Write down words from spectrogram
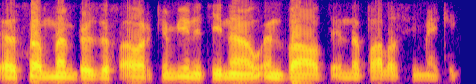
uh, some members of our community now involved in the policy making.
